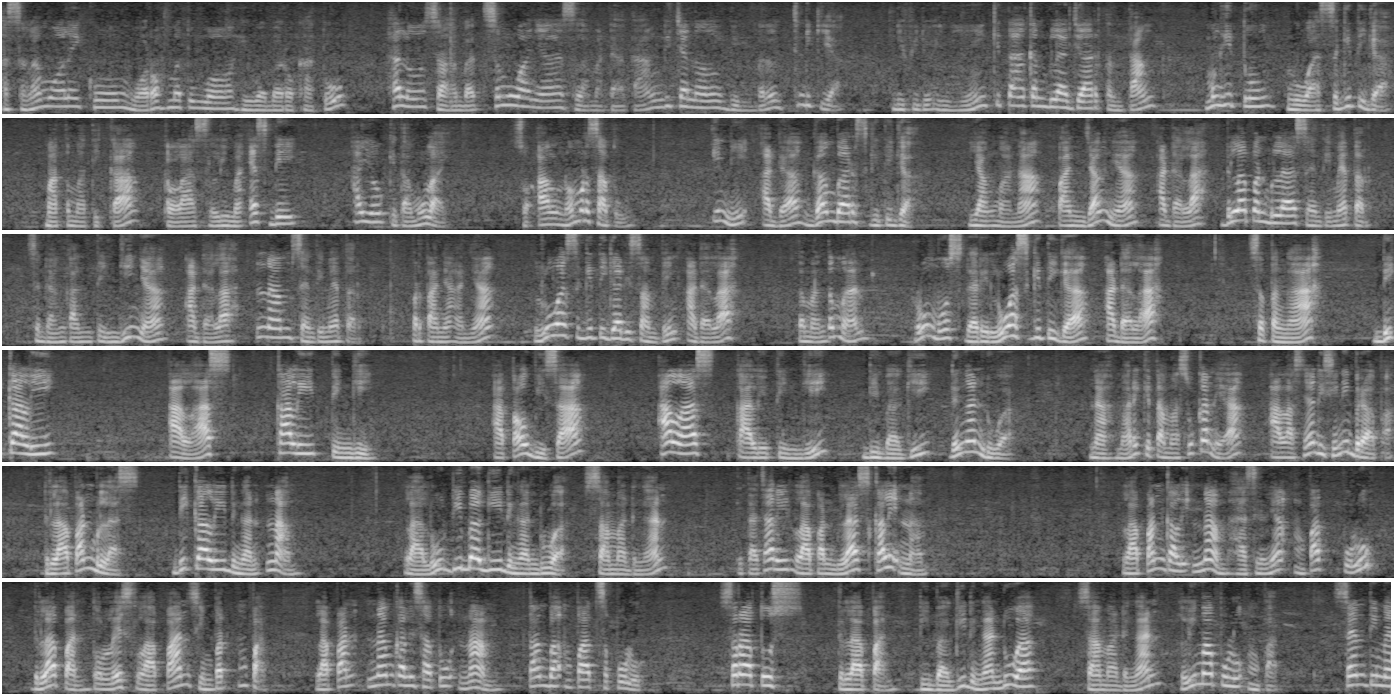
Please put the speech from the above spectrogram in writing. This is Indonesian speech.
Assalamualaikum warahmatullahi wabarakatuh. Halo sahabat semuanya, selamat datang di channel Bimbel Cendikia. Di video ini kita akan belajar tentang menghitung luas segitiga. Matematika kelas 5 SD Ayo kita mulai. Soal nomor 1 Ini ada gambar segitiga yang mana panjangnya adalah 18 cm sedangkan tingginya adalah 6 cm. Pertanyaannya, luas segitiga di samping adalah, teman-teman, rumus dari luas segitiga adalah setengah dikali alas kali tinggi. Atau bisa alas kali tinggi dibagi dengan dua. Nah, mari kita masukkan ya. Alasnya di sini berapa? 18 dikali dengan 6. Lalu dibagi dengan 2 sama dengan kita cari 18 kali 6. 8 kali 6 hasilnya 48. Tulis 8 simpan 4. 8 6 kali 1 6 tambah 4 10. 108 dibagi dengan 2 sama dengan 54 cm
